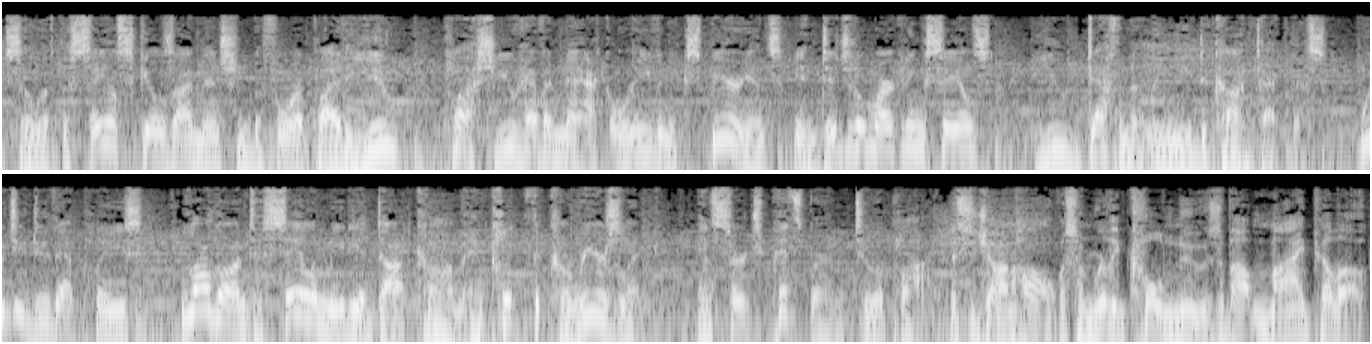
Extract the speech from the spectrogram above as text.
So if the sales skills I mentioned before apply to you, plus you have a knack or even experience in digital marketing sales, you definitely need to contact us. Would you do that, please? Log on to salemmedia.com and click the careers link and search Pittsburgh to apply. This is John Hall with some really cool news about My Pillow.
